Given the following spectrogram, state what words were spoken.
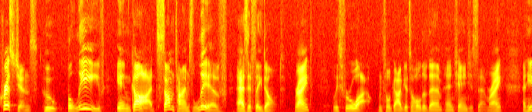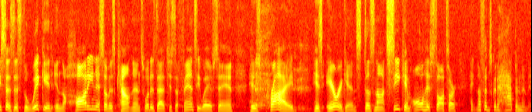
Christians who believe in God sometimes live as if they don't, right? At least for a while, until God gets a hold of them and changes them, right? And he says this the wicked in the haughtiness of his countenance, what is that? It's just a fancy way of saying his pride, his arrogance does not seek him. All his thoughts are, hey, nothing's going to happen to me.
